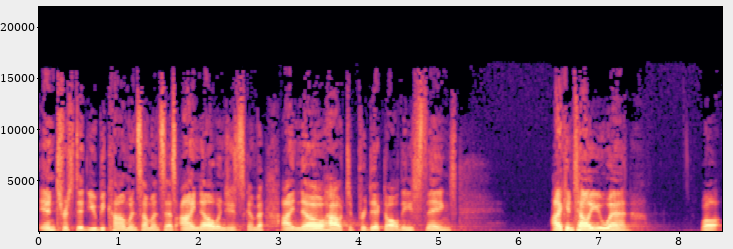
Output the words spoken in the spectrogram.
interested you become when someone says, I know when Jesus comes back. I know how to predict all these things. I can tell you when. Well,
